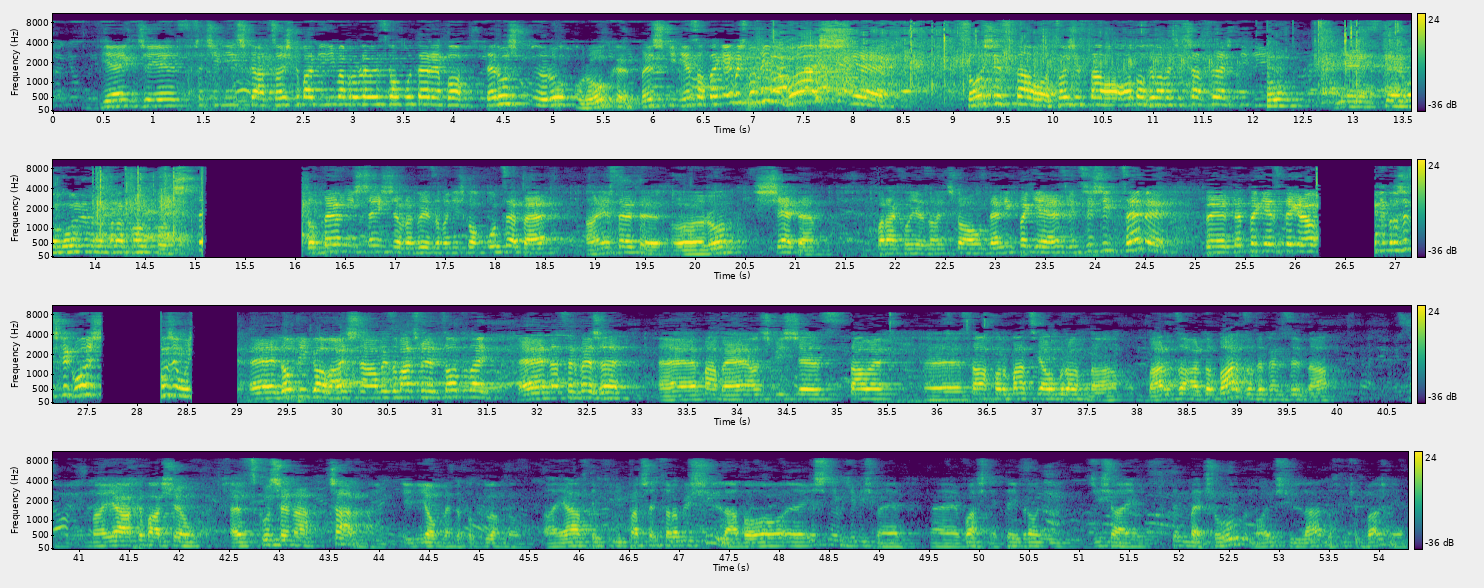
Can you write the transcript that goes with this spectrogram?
wie, gdzie jest przeciwniczka? Coś chyba Didi ma problemy z komputerem, bo te róż, ru, ruchy, myszki nie są tak, jakbyś powiedział. Właśnie! Co się stało? Co się stało? O to chyba będzie trzeba spytać Didi. Jest w ogólnym rozrachunku. Do pełni szczęścia brakuje zawodniczką UCP, a niestety rund 7 brakuje zawodniczką Delik PGS, więc jeśli chcemy, by ten PGS wygrał, nie troszeczkę głośniej, może musi e, dopingować. No a my zobaczmy, co tutaj e, na serwerze e, mamy. Oczywiście stałe, e, stała formacja obronna, bardzo, ale to bardzo defensywna. No ja chyba się e, skuszę na Charlie i ją będę podglądał. A ja w tej chwili patrzę, co robi Shilla, bo e, jeszcze nie widzieliśmy e, właśnie tej broni dzisiaj w tym meczu. No i Shilla dosyć odważnie,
